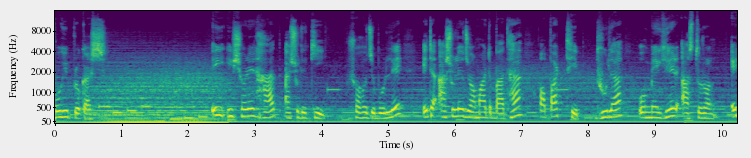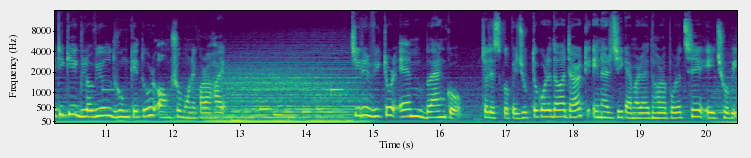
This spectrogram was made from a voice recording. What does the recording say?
বহিঃপ্রকাশ। এই ঈশ্বরের হাত আসলে কি? সহজে বললে, এটা আসলে জমাট বাঁধা, অপার্থিব, ধুলা ও মেঘের আস্তরণ। এটিকে গ্লোবিউল ধূমকেতুর অংশ মনে করা হয়। চিলির ভিক্টর এম ব্ল্যাঙ্কো টেলিস্কোপে যুক্ত করে দেওয়া ডার্ক এনার্জি ক্যামেরায় ধরা পড়েছে এই ছবি।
